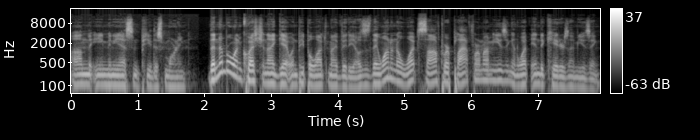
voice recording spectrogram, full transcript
on the E-mini S&P this morning. The number one question I get when people watch my videos is they want to know what software platform I'm using and what indicators I'm using.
